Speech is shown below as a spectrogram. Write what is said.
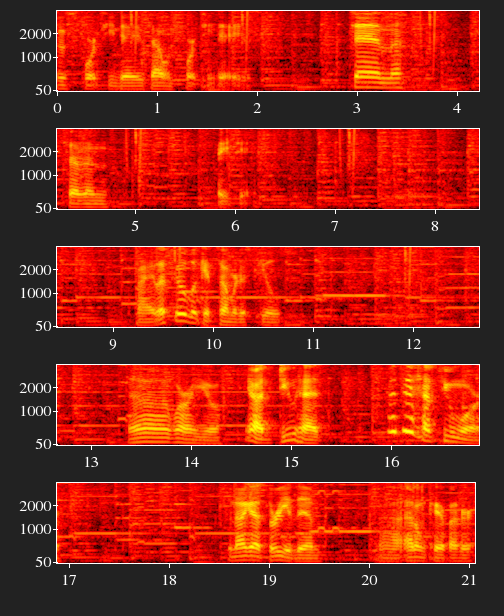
This is 14 days, that one's 14 days. 10, 7, 18. Alright, let's go look at some of the skills. Uh, where are you? Yeah, do had. I did have two more. So now I got three of them. Uh, I don't care about her.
